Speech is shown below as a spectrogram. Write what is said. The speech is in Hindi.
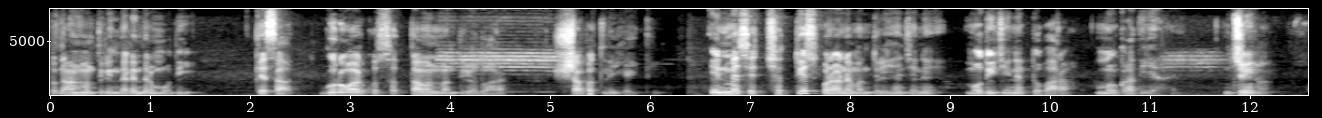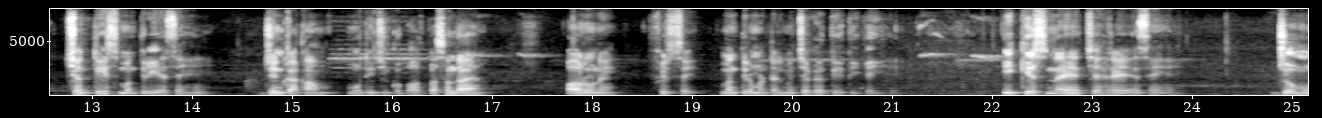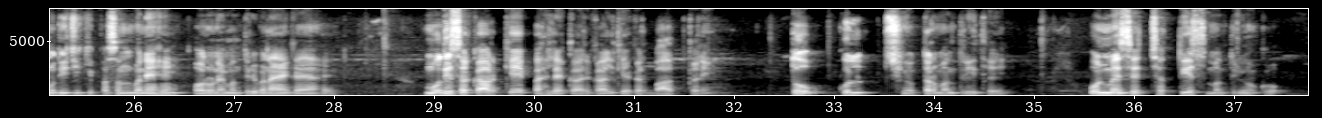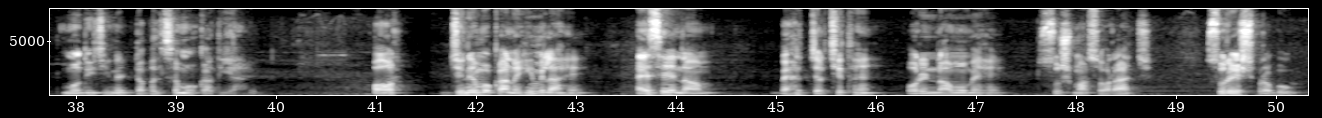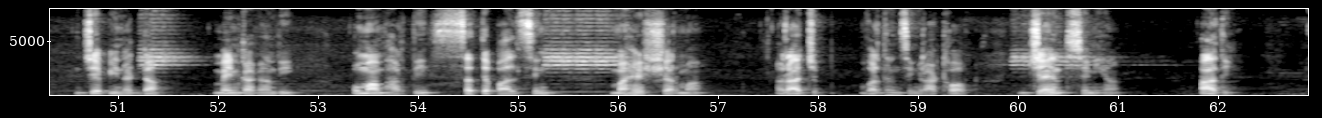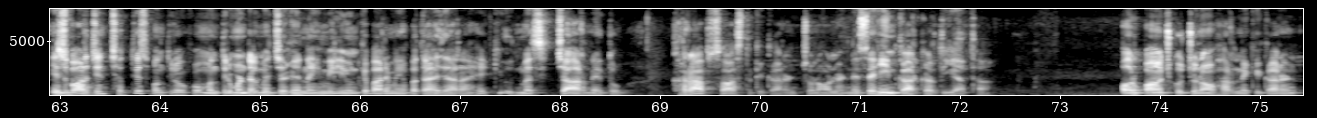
प्रधानमंत्री नरेंद्र मोदी के साथ गुरुवार को सत्तावन मंत्रियों द्वारा शपथ ली गई थी। इनमें से 36 पुराने मंत्री हैं जिन्हें मोदी जी ने दोबारा मौका दिया है। जी हाँ 36 मंत्री ऐसे हैं जिनका काम मोदी जी को बहुत पसंद आया और उन्हें फिर से मंत्रिमंडल में जगह दे दी गई है। 21 नए चेहरे ऐसे हैं जो मोदी जी की पसंद बने हैं और उन्हें मंत्री बनाया गया है। मोदी सरकार के पहले कार्यकाल की अगर बात करें तो कुल छिहत्तर मंत्री थे। उनमें से 36 मंत्रियों को मोदी जी ने डबल से मौका दिया है। और जिन्हें मौका नहीं मिला है, ऐसे नाम बेहद चर्चित हैं और इन नामों में हैं Sushma Swaraj, Suresh Prabhu J P Nadda, Maneka Gandhi, Uma Bharti, Satyapal Singh, Mahesh Sharma Rajyavardhan Singh Rathore, Jayant Sinha आदि। इस बार जिन 36 मंत्रियों को मंत्रिमंडल में जगह नहीं मिली, उनके बारे में यह बताया जा रहा है कि उनमें से चार ने तो खराब स्वास्थ्य के कारण चुनाव लड़ने से ही इनकार कर दिया था और पाँच को चुनाव हारने के कारण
